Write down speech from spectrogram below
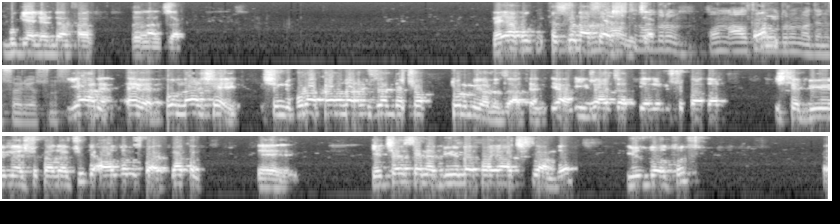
bu gelirden faydalanacak? Veya bu kısmı nasıl aşılacak? onun altı On- doldurulmadığını söylüyorsunuz. Yani evet bunlar şey. Şimdi bu rakamlar üzerinde çok durmuyoruz zaten. Yani ihracat geliri şu kadar, işte büyüme şu kadar. Çünkü aldığımız pay. Bakın e, geçen sene büyüme payı açıklandı. Yüzde otuz. E,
